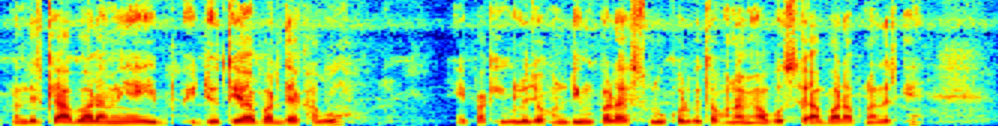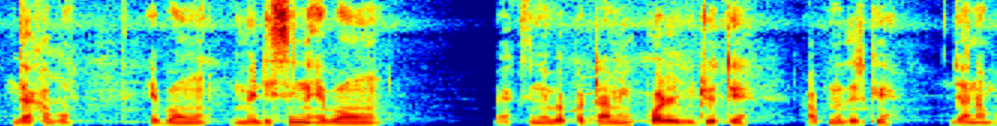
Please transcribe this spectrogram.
আপনাদেরকে আবার আমি এই ভিডিওতে আবার দেখাবো। এই পাখিগুলো যখন ডিম পাড়া শুরু করবে, তখন আমি অবশ্যই আবার আপনাদেরকে দেখাবো। এবং মেডিসিন এবং ভ্যাকসিনের ব্যাপারটা আমি পরের ভিডিওতে আপনাদেরকে জানাব।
